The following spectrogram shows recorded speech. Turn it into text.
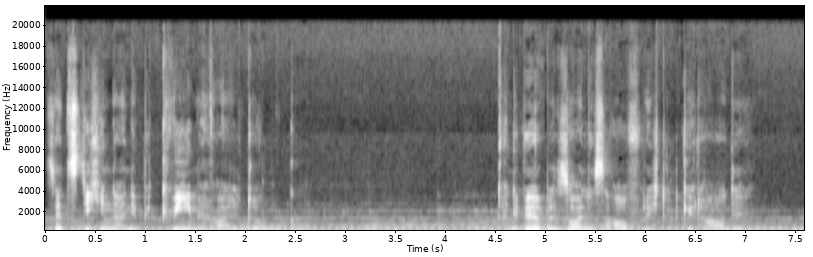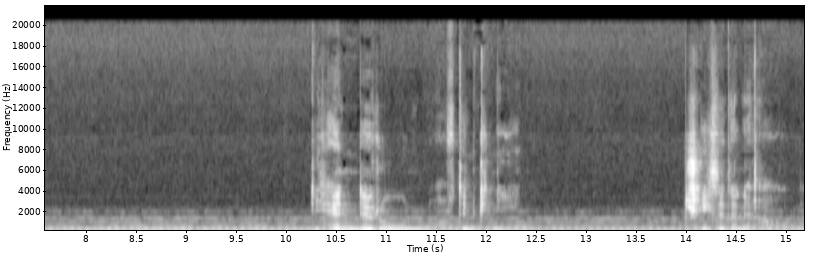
Setz dich in eine bequeme Haltung. Deine Wirbelsäule ist aufrecht und gerade. Die Hände ruhen auf den Knien. Schließe deine Augen.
